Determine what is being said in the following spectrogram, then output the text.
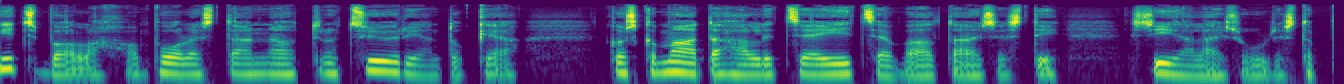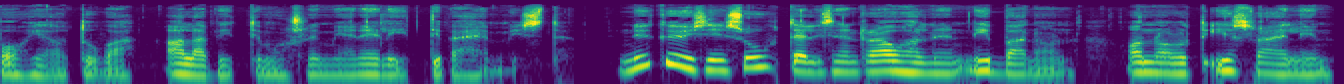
Hezbollah on puolestaan nauttinut Syyrian tukea, koska maata hallitsee itsevaltaisesti sialaisuudesta pohjautuva alavittimuslimien eliittivähemmistö. Nykyisin suhteellisen rauhallinen Libanon on ollut Israelin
